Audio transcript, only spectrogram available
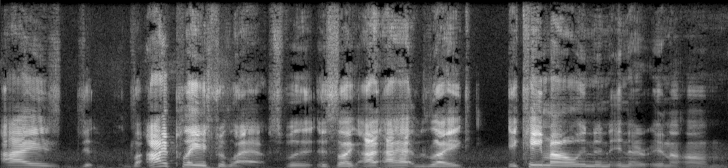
I I played for laughs, but it's like I I had like it came out in in in a, in a um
